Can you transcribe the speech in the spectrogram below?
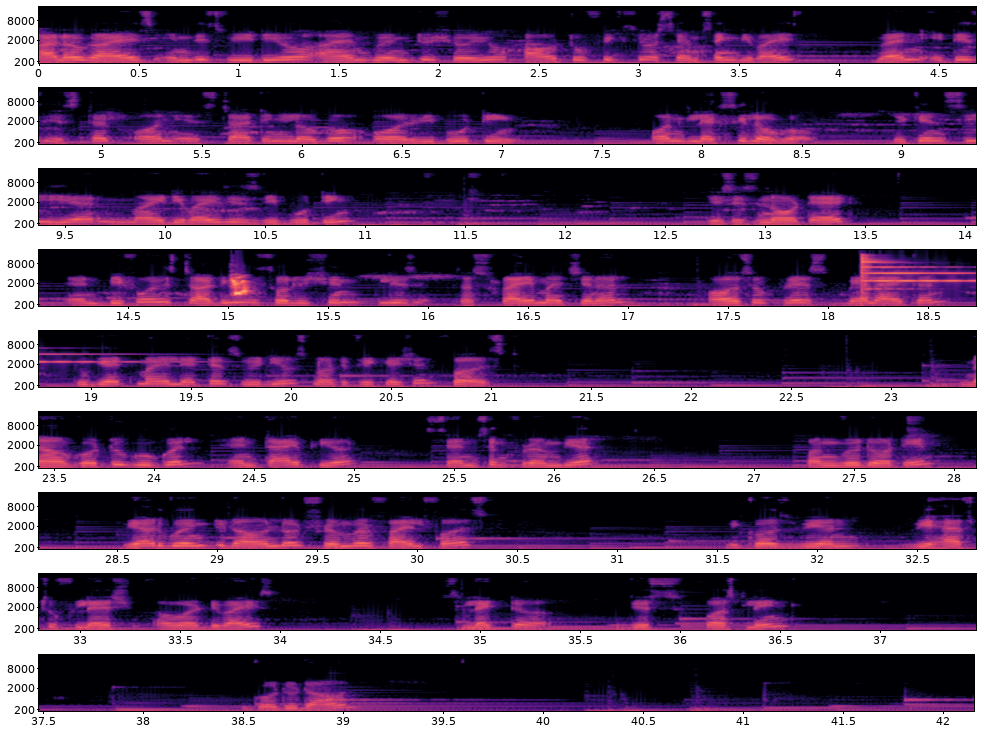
Hello guys, in this video I am going to show you how to fix your Samsung device when it is stuck on a starting logo or rebooting on Galaxy logo. You can see here my device is rebooting. This is not ad. And before starting the solution, please subscribe my channel. Also press bell icon to get my latest videos notification first. Now go to Google and type here Samsung firmware pangu.in we are going to download firmware file first because we we have to flash our device. Select uh, this first link. Go to down.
